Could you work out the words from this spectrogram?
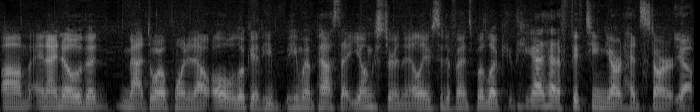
Um, and I know that Matt Doyle pointed out, oh, look at he he went past that youngster in the LAFC defense, but look, he guys had a 15-yard head start. Yeah.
